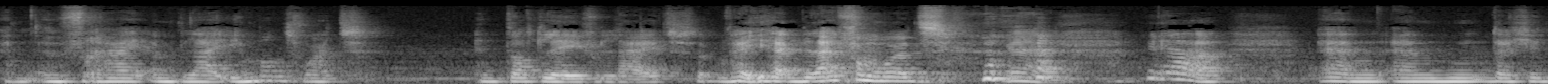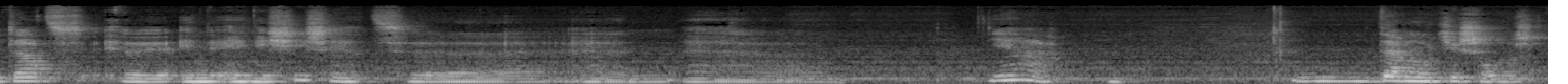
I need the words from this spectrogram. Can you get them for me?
een, een vrij en blij iemand wordt. En dat leven leidt waar jij blij van wordt. Ja, ja, en, en dat je dat eh, in de energie zet. eh, en eh, ja, daar moet je soms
